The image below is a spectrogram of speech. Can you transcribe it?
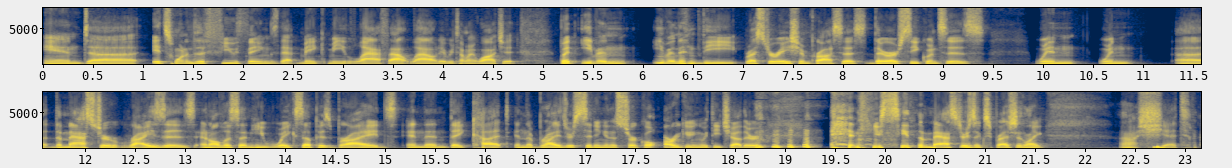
and uh, it's one of the few things that make me laugh out loud every time I watch it. But even even in the restoration process, there are sequences when when uh, the master rises and all of a sudden he wakes up his brides and then they cut and the brides are sitting in a circle arguing with each other and you see the master's expression like oh shit.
